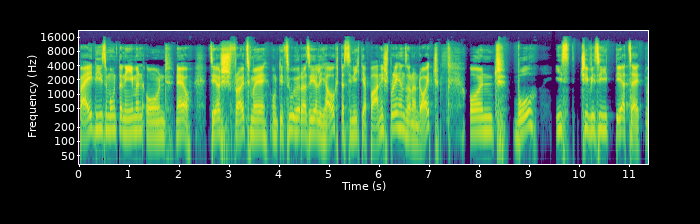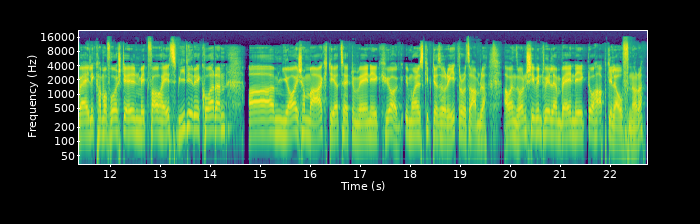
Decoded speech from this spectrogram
bei diesem Unternehmen? Und naja, zuerst freut es mich und die Zuhörer sicherlich auch, dass Sie nicht Japanisch sprechen, sondern Deutsch. Und wo ist GVC derzeit? Weil ich kann mir vorstellen, mit VHS-Videorekordern, ähm, ja, ist am Markt derzeit ein wenig, ja, ich meine, es gibt ja so Retro-Sammler, aber ansonsten eventuell ein wenig doch abgelaufen, oder?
